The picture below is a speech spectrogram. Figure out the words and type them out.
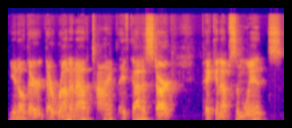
You know, they're they're running out of time. They've got to start picking up some wins.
